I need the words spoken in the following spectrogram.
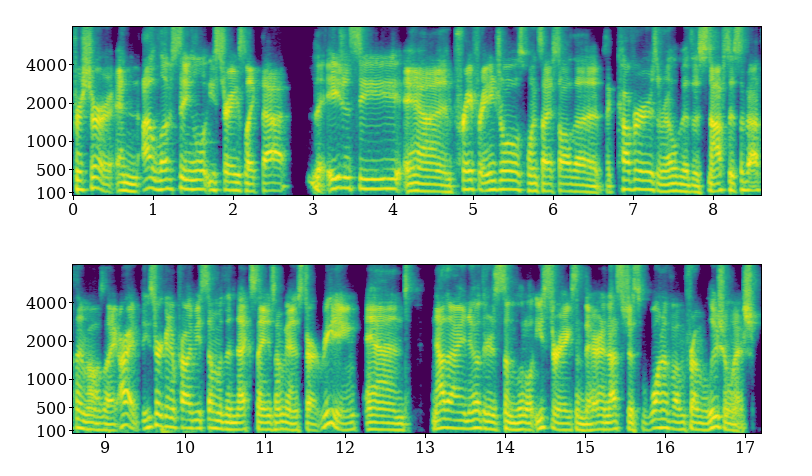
for sure. And I love seeing little Easter eggs like that. The agency and Prey for Angels, once I saw the the covers and a little bit of the synopsis about them, I was like, all right, these are going to probably be some of the next things I'm going to start reading. And now that I know there's some little Easter eggs in there, and that's just one of them from Illusion Witch,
